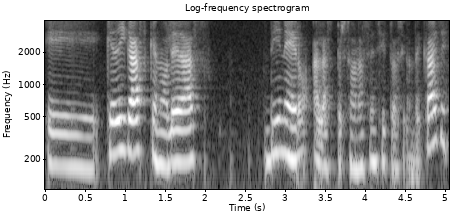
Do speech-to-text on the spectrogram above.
eh, que digas que no le das dinero a las personas en situación de calle,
